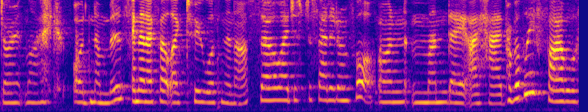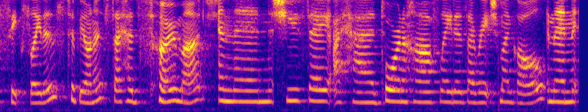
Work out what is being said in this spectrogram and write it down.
don't like odd numbers. And then I felt like two wasn't enough. So I just decided on four. On Monday, I had probably five or six liters, to be honest. I had so much. And then Tuesday, I had four and a half liters. I reached my goal. And then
